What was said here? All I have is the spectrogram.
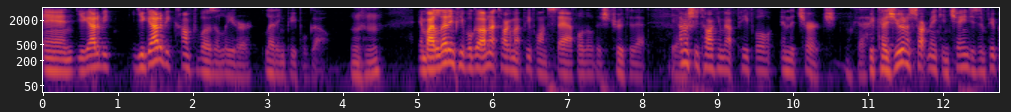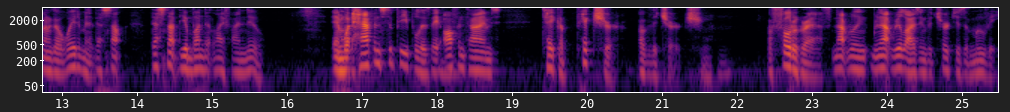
and you got to be you got to be comfortable as a leader letting people go. Mm-hmm. And by letting people go, I'm not talking about people on staff, although there's truth to that. Yeah. I'm actually talking about people in the church okay. because you're going to start making changes and people are going to go wait a minute that's not that's not the abundant life i knew and what happens to people is they oftentimes take a picture of the church Mm-hmm. a photograph not really not realizing the church is a movie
